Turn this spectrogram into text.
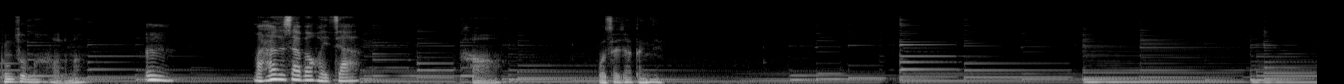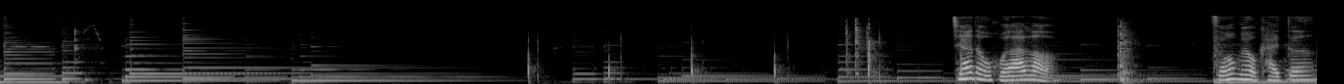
工作忙好了吗？嗯，马上就下班回家。好，我在家等你。亲爱的，我回来了。怎么没有开灯？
